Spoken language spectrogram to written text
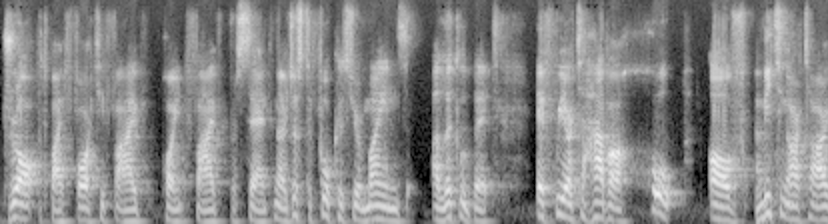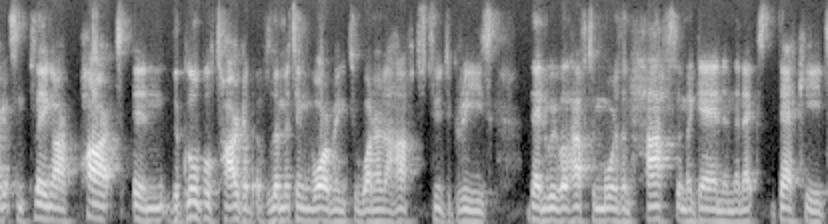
dropped by 45.5%. Now, just to focus your minds a little bit, if we are to have a hope of meeting our targets and playing our part in the global target of limiting warming to one and a half to two degrees, then we will have to more than half them again in the next decade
